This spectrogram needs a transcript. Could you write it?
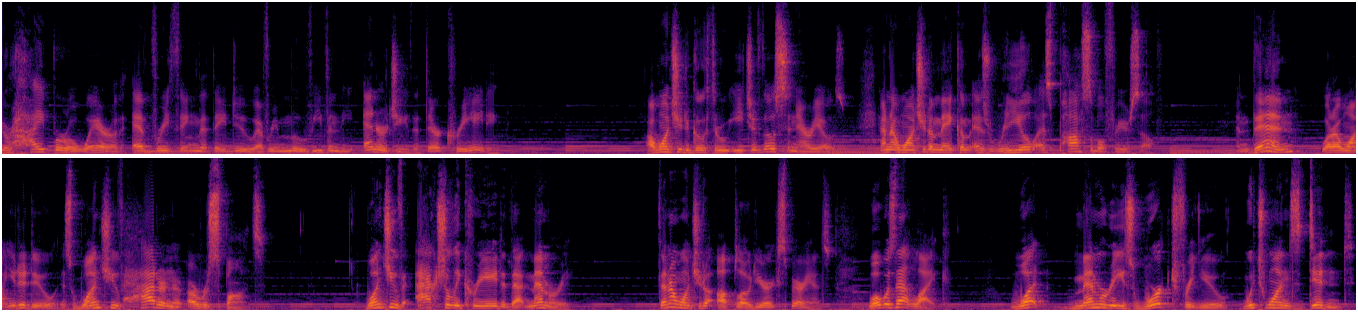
You're hyper aware of everything that they do, every move, even the energy that they're creating. I want you to go through each of those scenarios and I want you to make them as real as possible for yourself. And then what I want you to do is once you've had an, a response, once you've actually created that memory, then I want you to upload your experience. What was that like? What memories worked for you? Which ones didn't?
